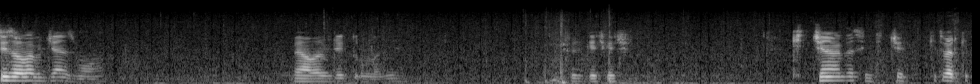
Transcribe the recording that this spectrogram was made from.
Siz alabileceksiniz mi onu? Ben alabilecek durumda değilim. Şöyle geç geç. Kitçi neredesin kitçi? Kit ver kit.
